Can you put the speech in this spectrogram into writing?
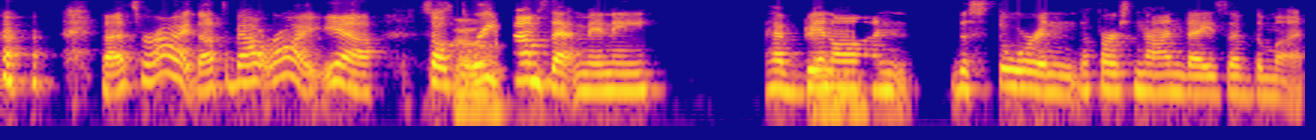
That's right. That's about right. Yeah. So, so three times that many have been on the store in the first nine days of the month.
